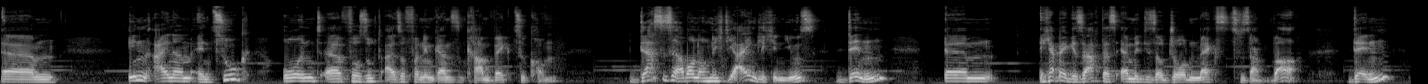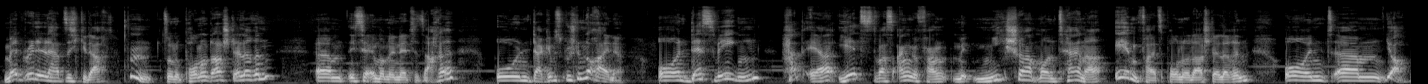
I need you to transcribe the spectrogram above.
ähm, in einem Entzug und äh, versucht also von dem ganzen Kram wegzukommen. Das ist aber noch nicht die eigentliche News, denn ähm, ich habe ja gesagt, dass er mit dieser Jordan Max zusammen war. Denn Matt Riddle hat sich gedacht, hm, so eine Pornodarstellerin ähm, ist ja immer eine nette Sache und da gibt es bestimmt noch eine. Und deswegen hat er jetzt was angefangen mit Misha Montana, ebenfalls Pornodarstellerin. Und ähm, ja,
